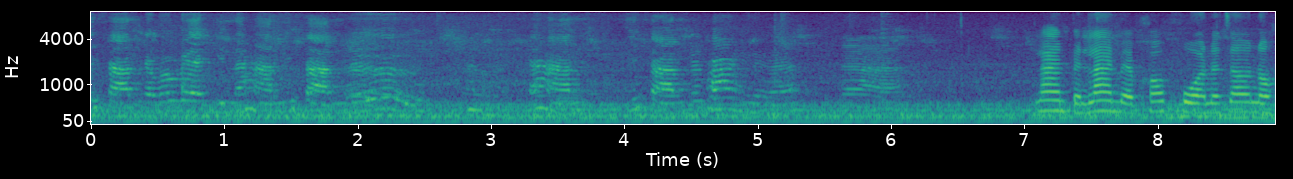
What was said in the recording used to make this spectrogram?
อีสานแต่ว่าแวะกินอาหารอีสานเด้ออาหารอีสานก็ทางเหนือจ้าร้านเป็นร้านแบบครอบครัวนะเจ้าเนาะ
